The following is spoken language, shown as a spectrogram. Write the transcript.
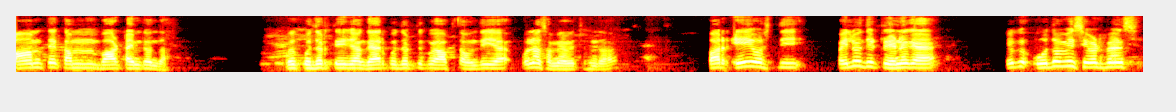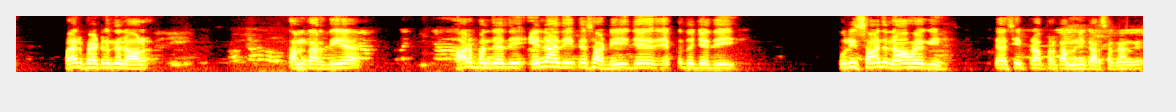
ਆਮ ਤੇ ਕੰਮ ਵਾਰ ਟਾਈਮ ਤੇ ਹੁੰਦਾ। ਕੋਈ ਕੁਦਰਤੀ ਜਾਂ ਗੈਰ ਕੁਦਰਤੀ ਕੋਈ ਆਫਤ ਆਉਂਦੀ ਆ, ਉਹਨਾਂ ਸਮਿਆਂ ਵਿੱਚ ਹੁੰਦਾ। ਪਰ ਇਹ ਉਸ ਦੀ ਪਹਿਲੋਂ ਦੀ ਟ੍ਰੇਨਿੰਗ ਹੈ, ਕਿਉਂਕਿ ਉਦੋਂ ਵੀ ਸਿਵਲ ਡਿਫੈਂਸ ਫਾਇਰ ਫਾਈਟਿੰਗ ਦੇ ਨਾਲ ਕੰਮ ਕਰਦੀ ਹੈ। ਹਰ ਬੰਦੇ ਦੀ ਇਹਨਾਂ ਦੀ ਤੇ ਸਾਡੀ ਜੇ ਇੱਕ ਦੂਜੇ ਦੀ ਪੂਰੀ ਸਾਂਝ ਨਾ ਹੋਏਗੀ ਤੇ ਅਸੀਂ ਪ੍ਰੋਪਰ ਕੰਮ ਨਹੀਂ ਕਰ ਸਕਾਂਗੇ।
